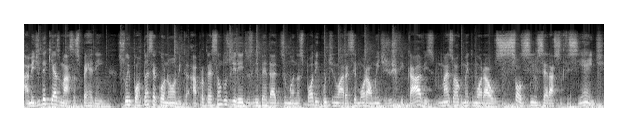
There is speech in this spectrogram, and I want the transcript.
À medida que as massas perdem sua importância econômica, a proteção dos direitos e liberdades humanas podem continuar a ser moralmente justificáveis, mas o argumento moral sozinho será suficiente?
